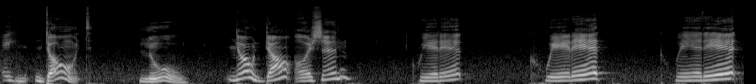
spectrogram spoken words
Hey, don't. No. No, don't, Ocean. Quit it. Quit it. Quit it.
